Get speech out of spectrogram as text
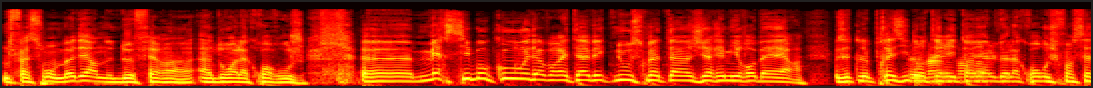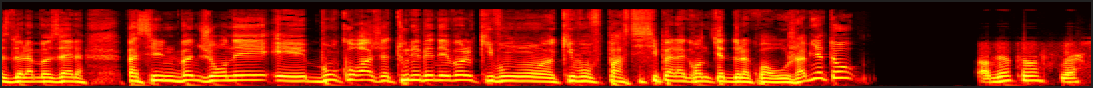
une façon moderne de faire un, un don à la Croix-Rouge. Euh, merci beaucoup d'avoir été avec nous ce matin, Jérémy Robert. Vous êtes le président territorial de la Croix-Rouge française de la Moselle. Passez une bonne journée et bon courage à tous les bénévoles qui vont, qui vont participer à la grande quête de la Croix-Rouge. À bientôt. À bientôt. Merci.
